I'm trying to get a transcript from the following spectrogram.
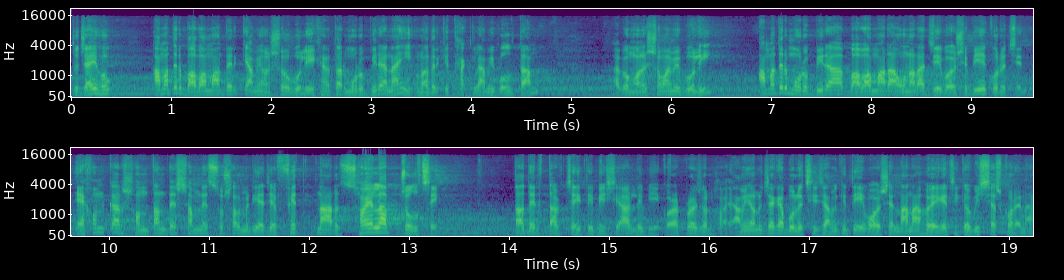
তো যাই হোক, আমাদের বাবা মাদেরকে আমি অনেক সময় বলি, এখানে তো আর মুরব্বীরা নাই, ওনাদেরকে থাকলে আমি বলতাম। এবং অনেক সময় আমি বলি, আমাদের মুরব্বীরা, বাবা মারা, ওনারা যে বয়সে বিয়ে করেছেন, এখনকার সন্তানদের সামনে সোশ্যাল মিডিয়া যে ফেতনার ছয়লাভ চলছে, তাদের তার চাইতে বেশি আর্লি বিয়ে করার প্রয়োজন হয়। আমি অনেক জায়গায় বলেছি যে আমি কিন্তু এই বয়সে নানা হয়ে গেছি, কেউ বিশ্বাস করে না।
